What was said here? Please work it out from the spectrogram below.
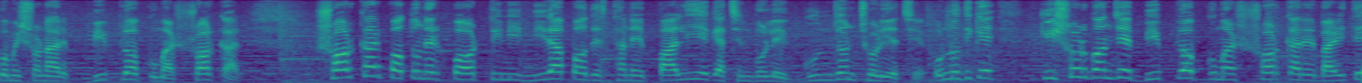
কমিশনার বিপ্লব কুমার সরকার। সরকার পতনের পর তিনি নিরাপদ স্থানে পালিয়ে গেছেন বলে গুঞ্জন ছড়িয়েছে। অন্যদিকে, কিশোরগঞ্জে বিপ্লব কুমার সরকারের বাড়িতে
